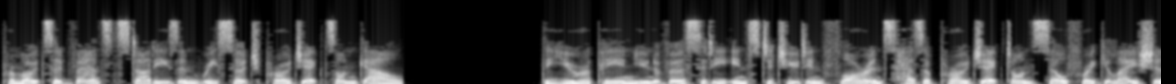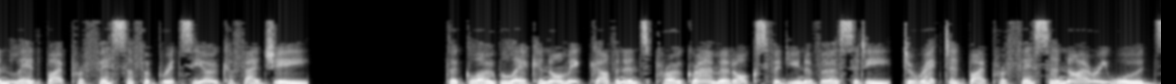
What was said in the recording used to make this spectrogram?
promotes advanced studies and research projects on GAL. The European University Institute in Florence has a project on self-regulation led by Professor Fabrizio Cafaggi. The Global Economic Governance Programme at Oxford University, directed by Professor Ngaire Woods.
